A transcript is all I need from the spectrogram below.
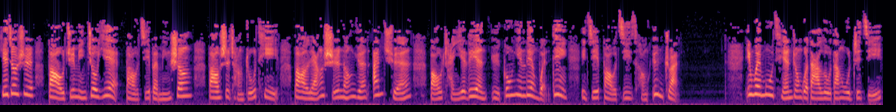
也就是保居民就业、保基本民生、保市场主体、保粮食能源安全、保产业链与供应链稳定，以及保基层运转。因为目前中国大陆当务之急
